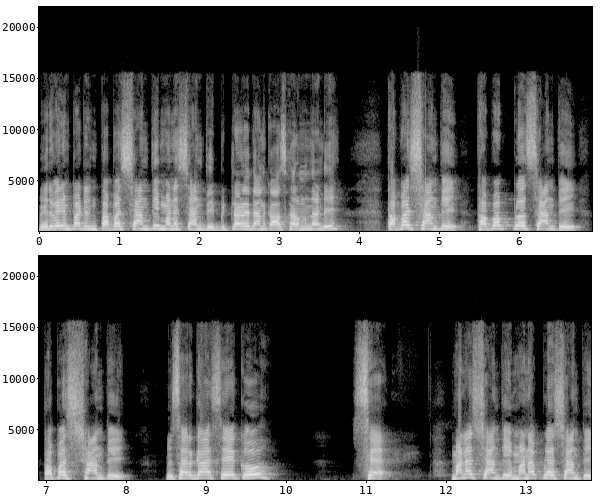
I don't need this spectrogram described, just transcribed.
వెరీ వెరీ ఇంపార్టెంట్ తపశ్శాంతి మనశ్శాంతి. బిట్లాడేదానికి ఆస్కారం ఉందండి. తపశ్శాంతి తప ప్లస్ శాంతి తపశ్శాంతి. విసర్గ సేకు సే మనశ్శాంతి మన ప్లస్ శాంతి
